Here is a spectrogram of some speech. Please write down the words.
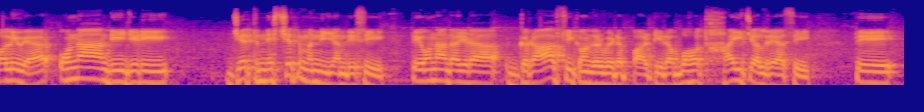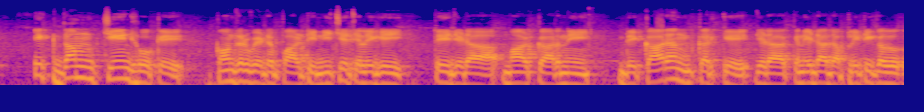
ਓਲੀਵੇਅਰ ਉਹਨਾਂ ਦੀ ਜਿਹੜੀ ਜਿੱਤ ਨਿਸ਼ਚਿਤ ਮੰਨੀ ਜਾਂਦੀ ਸੀ ਤੇ ਉਹਨਾਂ ਦਾ ਜਿਹੜਾ ਗ੍ਰਾਫ ਸੀ ਕੰਜ਼ਰਵੇਟਿਵ ਪਾਰਟੀ ਦਾ ਬਹੁਤ ਹਾਈ ਚੱਲ ਰਿਹਾ ਸੀ ਤੇ ਇੱਕਦਮ ਚੇਂਜ ਹੋ ਕੇ ਕੰਜ਼ਰਵੇਟਿਵ ਪਾਰਟੀ ਨੀਚੇ ਚਲੇ ਗਈ ਤੇ ਜਿਹੜਾ ਮਾਰਕ ਕਾਰਨੀ ਦੇ ਕਾਰਨ ਕਰਕੇ ਜਿਹੜਾ ਕੈਨੇਡਾ ਦਾ ਪੋਲੀਟੀਕਲ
